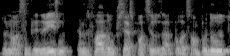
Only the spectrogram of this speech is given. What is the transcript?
do nosso empreendedorismo, estamos a falar de um processo que pode ser usado para lançar um produto,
